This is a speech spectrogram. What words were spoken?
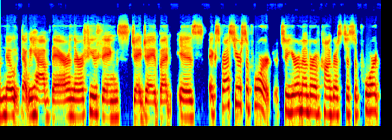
note that we have there, and there are a few things, JJ, but is express your support to your member of Congress to support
